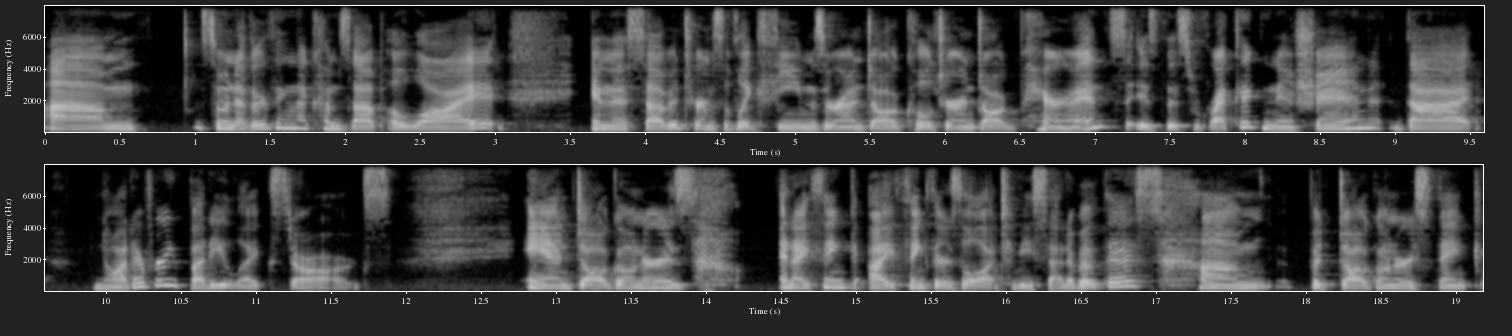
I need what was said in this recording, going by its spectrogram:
Um, so another thing that comes up a lot in this sub in terms of like themes around dog culture and dog parents is this recognition that not everybody likes dogs. And dog owners and I think I think there's a lot to be said about this. Um, but dog owners think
